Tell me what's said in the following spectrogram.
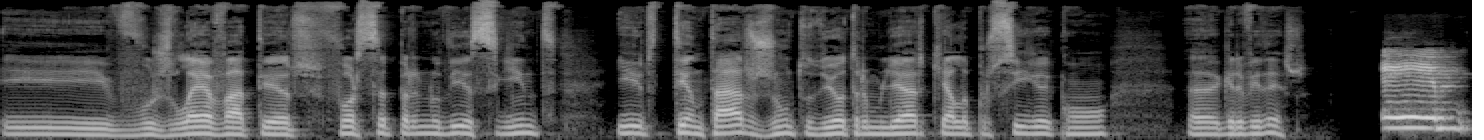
e vos leva a ter força para no dia seguinte ir tentar, junto de outra mulher, que ela prossiga com a gravidez? É,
